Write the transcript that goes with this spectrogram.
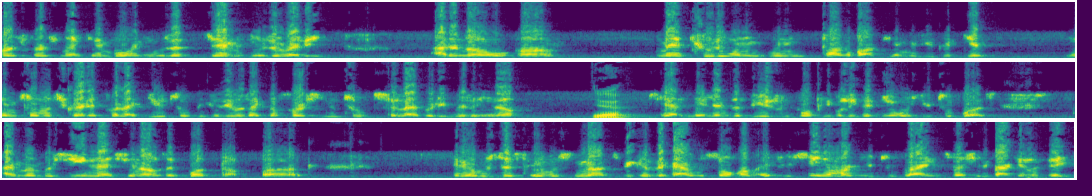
first first met Kimbo, and he was at the gym, and he was already. I don't know, um, man. Truly, when when you talk about Kimbo, you could give him so much credit for like YouTube because he was like the first YouTube celebrity, really. You know, Yeah, he had millions of views before people even knew what YouTube was. I remember seeing that shit, and I was like, "What the fuck?" And it was just, it was nuts because the guy was so humble. If you see him on YouTube, right, especially back in the days,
